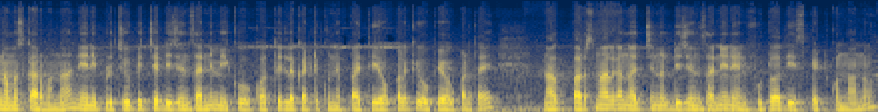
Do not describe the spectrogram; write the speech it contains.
నమస్కారం అన్న. నేను ఇప్పుడు చూపించే డిజైన్స్ అన్నీ మీకు కొత్త ఇల్లు కట్టుకునే ప్రతి ఒక్కరికి ఉపయోగపడతాయి. నాకు పర్సనల్గా నచ్చిన డిజైన్స్ అన్నీ నేను ఫోటో తీసి పెట్టుకున్నాను.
